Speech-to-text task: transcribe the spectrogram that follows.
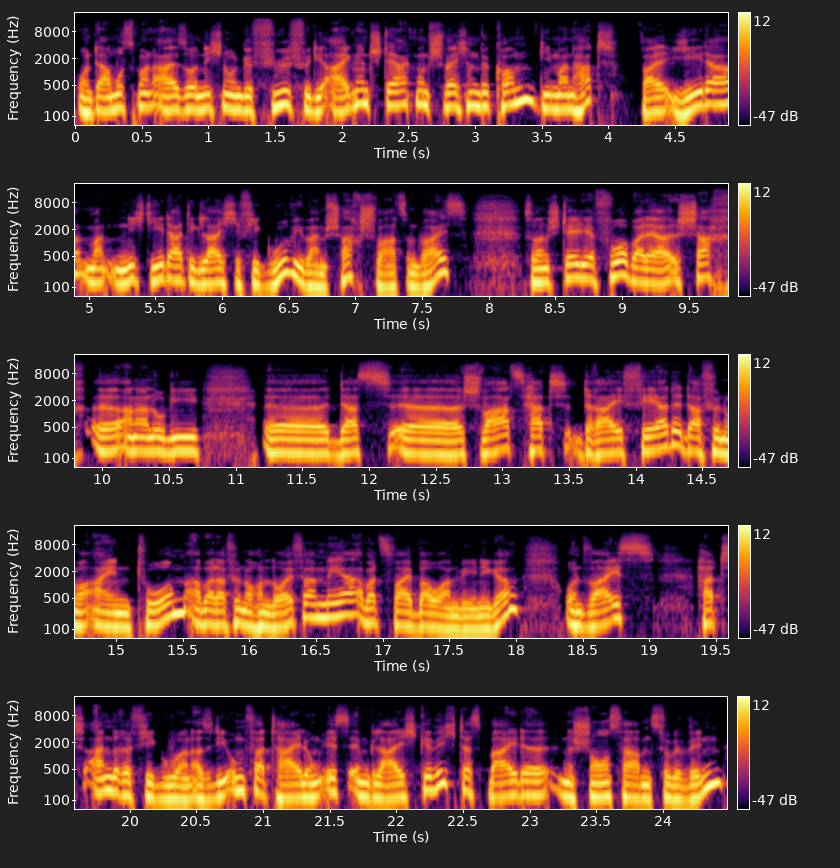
Und da muss man also nicht nur ein Gefühl für die eigenen Stärken und Schwächen bekommen, die man hat, weil jeder, man, nicht jeder hat die gleiche Figur wie beim Schach, schwarz und weiß, sondern stell dir vor, bei der Schachanalogie, äh, dass äh, Schwarz hat drei Pferde, dafür nur einen Turm, aber dafür noch einen Läufer mehr, aber zwei Bauern weniger. Und Weiß hat andere Figuren. Also die Umverteilung ist im Gleichgewicht, dass beide eine Chance haben zu gewinnen.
